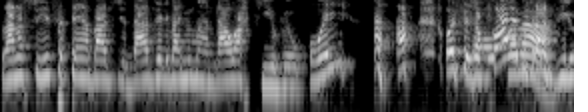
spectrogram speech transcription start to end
Lá na Suíça tem a base de dados, ele vai me mandar o arquivo. Eu, oi? Ou seja, fora do Brasil,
